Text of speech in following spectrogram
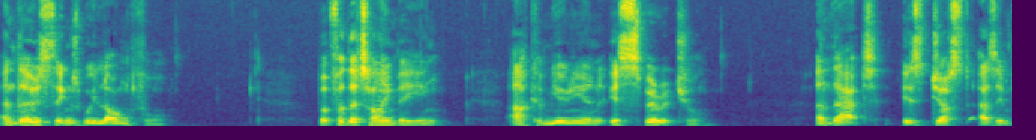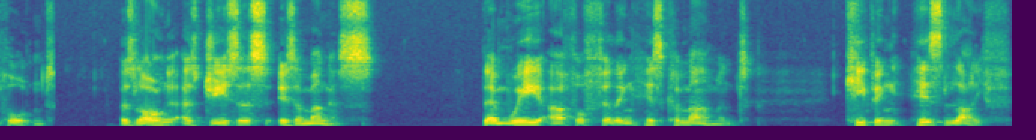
and those things we long for. But for the time being, our communion is spiritual, and that is just as important. As long as Jesus is among us, then we are fulfilling his commandment, keeping his life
